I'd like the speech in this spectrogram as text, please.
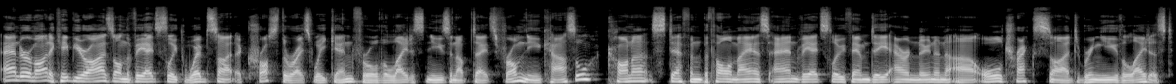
And a reminder, keep your eyes on the V8 Sleuth website across the race weekend for all the latest news and updates from Newcastle. Connor, Stefan Bartholomaeus, and V8 Sleuth MD Aaron Noonan are all trackside to bring you the latest.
